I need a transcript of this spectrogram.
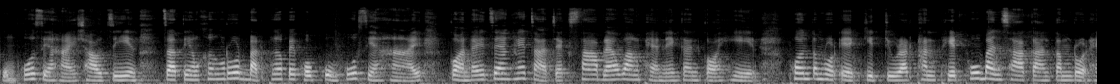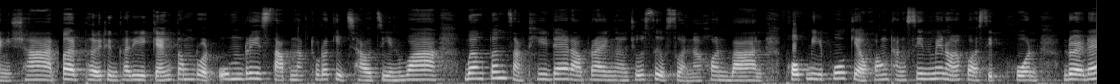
กลุ่มผู้เสียหายชาวจีน จะเตรียมเครื่องรูดบัตรเพื่อไปพบกลุ่มผู้เสียหาย ก่อนได้แจ้งให้จ่าแจ็คทราบและวางแผนในการก่อเหตุพลตำรวจเอกกิตติรัตพันเพชรผู้บัญชาการตำรวจแห่งชาติ เปิดเผยถึงคดีแก๊งตำรวจอุ้มรีดทรัพย์นักธุรกิจชาวจีนว่า เบื้องต้นจากที่ได้รับรายงานชุดสืบสวนนครบาล พบมีผู้เกี่ยวข้องทั้งสิ้นไม่น้อยกว่า 10 คน โดยได้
